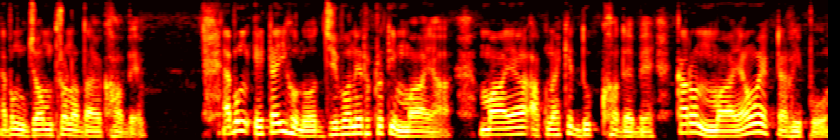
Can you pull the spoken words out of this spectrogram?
এবং যন্ত্রণাদায়ক হবে। এবং এটাই হলো জীবনের প্রতি মায়া। মায়া আপনাকে দুঃখ দেবে, কারণ মায়াও একটা রিপু।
